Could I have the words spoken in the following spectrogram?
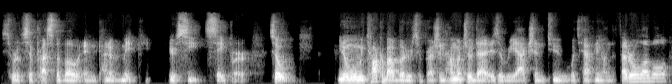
sort of suppress the vote and kind of make your seat safer. So you know when we talk about voter suppression how much of that is a reaction to what's happening on the federal level?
